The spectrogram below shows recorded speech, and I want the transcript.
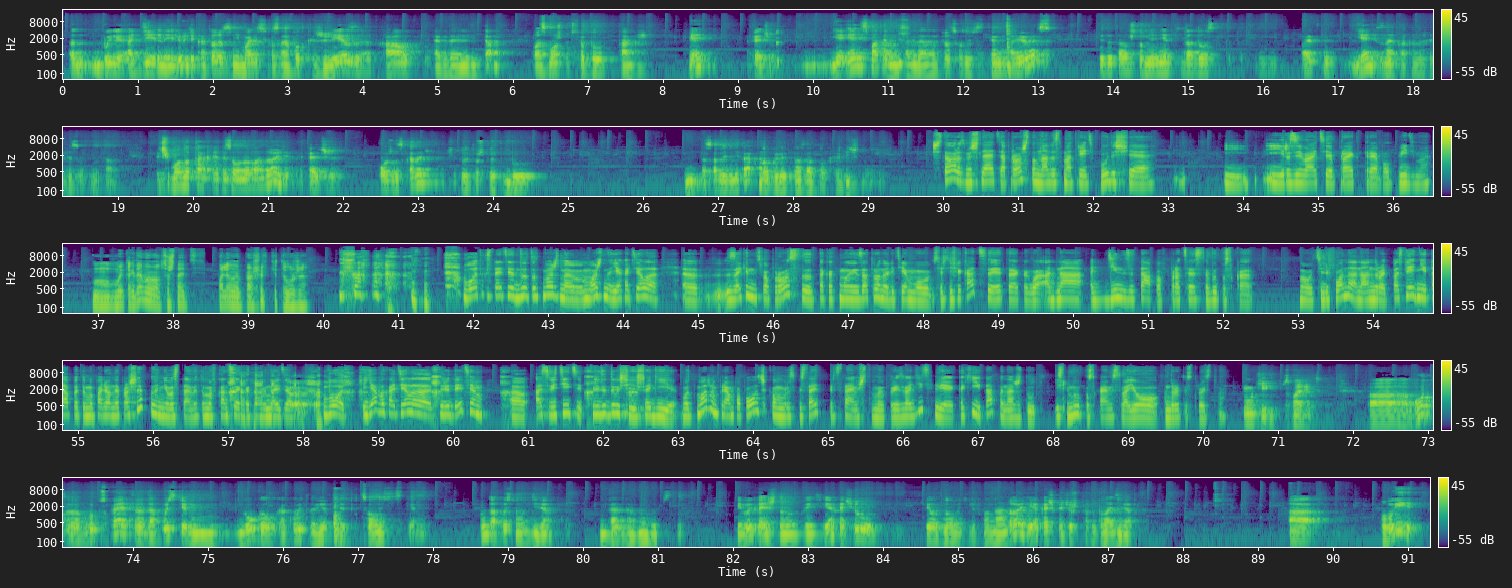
были отдельные люди, которые занимались разработкой железа, хал и так далее. И там, возможно, все было так же. Я, опять же, я, я не смотрел никогда на операционную систему iOS, ввиду того, что у меня нет туда доступа. Поэтому я не знаю, как оно реализовано там. Почему оно так реализовано в андроиде, опять же, можно сказать, учитывая то, что это было на самом деле не так много лет назад, но прилично уже. Что размышлять о прошлом, надо смотреть в будущее и, и развивать проект Treble, видимо. Мы когда будем обсуждать паленые прошивки-то уже? Вот, кстати, ну, тут можно, можно. Я хотела э, закинуть вопрос, так как мы затронули тему сертификации, это как бы одна, один из этапов процесса выпуска нового телефона на Android. Последний этап это мы паленую прошивку на него ставим, это мы в конце к этому найдем. Вот. И я бы хотела перед этим э, осветить предыдущие шаги. Вот можем прям по полочкам расписать, представим, что мы производители, какие этапы нас ждут, если мы выпускаем свое Android-устройство. Окей, okay, смотрите. А, вот выпускает, допустим, Google какую-то версию операционной системы. Ну, допустим, вот девятку. Не так давно выпустил. И вы, конечно, вы я хочу сделать новый телефон на Android, я, конечно, хочу, чтобы там была девятка. А вы,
